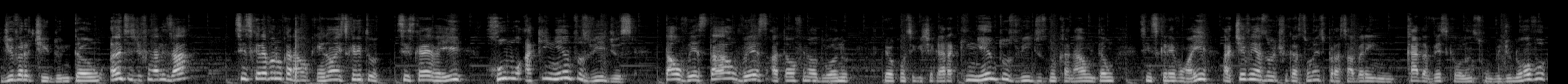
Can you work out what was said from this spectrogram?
divertido. Então, antes de finalizar, se inscreva no canal, quem não é inscrito, se inscreve aí, rumo a 500 vídeos. Talvez, talvez, até o final do ano eu consiga chegar a 500 vídeos no canal, então se inscrevam aí, ativem as notificações para saberem cada vez que eu lanço um vídeo novo,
